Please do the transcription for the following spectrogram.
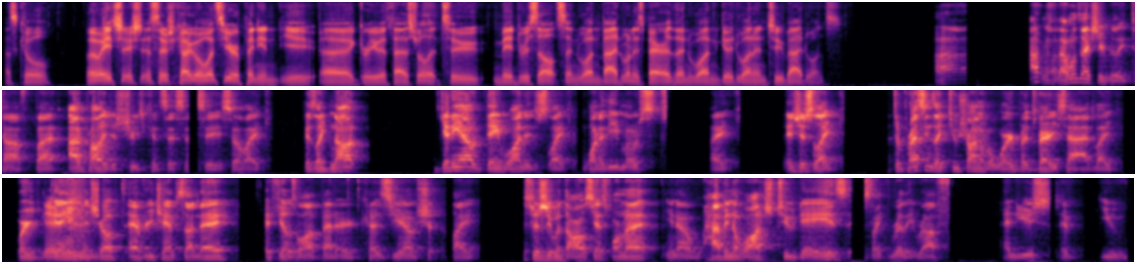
That's cool. But wait, Sh- Sh- so Chicago, what's your opinion? You uh, agree with Aztral that two mid results and one bad one is better than one good one and two bad ones? Uh, I don't know. That one's actually really tough, but I'd probably just choose consistency. So like, because like not getting out day one is like one of the most like it's just like depressing is like too strong of a word, but it's very sad. Like where Yeah. getting to show up to every champ Sunday, it feels a lot better because you know sh- like especially with the RLCS format, you know having to watch two days is like really rough, and you s- if you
